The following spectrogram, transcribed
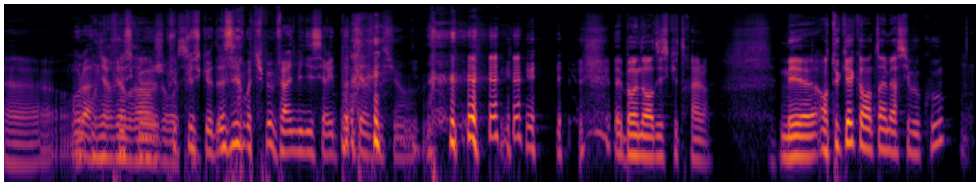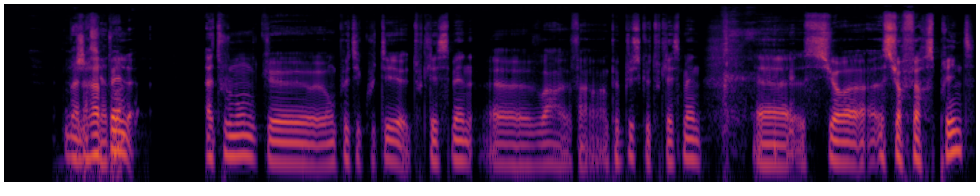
Euh, on, Oula, on y reviendra que, un jour plus, aussi. plus que deux heures, moi tu peux me faire une mini-série de podcasts dessus. hein. Eh ben, on en rediscutera alors. Mais euh, en tout cas, Corentin, merci beaucoup. Bah, je merci rappelle à, tout le monde que euh, on peut t'écouter toutes les semaines, euh, voire enfin un peu plus que toutes les semaines, sur, sur First Print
